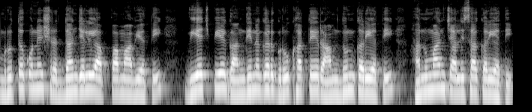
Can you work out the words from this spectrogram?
મૃતકોને શ્રદ્ધાંજલિ આપવામાં આવી હતી. વીએચપીએ ગાંધીનગર ગૃહ ખાતે રામધૂન કરી હતી, હનુમાન ચાલીસા કરી હતી.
